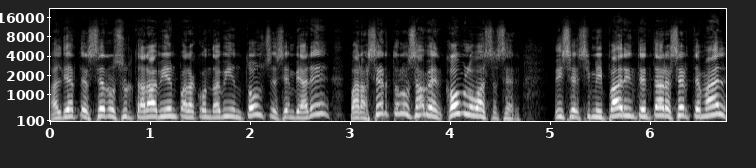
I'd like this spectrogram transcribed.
al día tercero resultará bien para con David. Entonces enviaré para hacértelo saber. ¿Cómo lo vas a hacer? Dice, si mi padre intentara hacerte mal,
